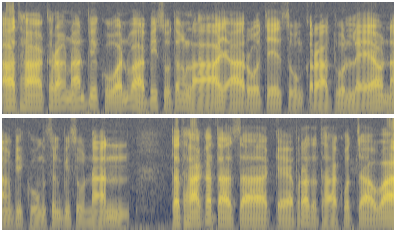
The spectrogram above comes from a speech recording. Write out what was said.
อาถาครั้งนั้นพิขวนว่าภิกษุทั้งหลาย อาโรเจสูงกราบทูลแล้วนางพิขุงซึ่งภิกษุนั้น ตถาคตาสาแก่พระตถาคตเจ้าว่า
